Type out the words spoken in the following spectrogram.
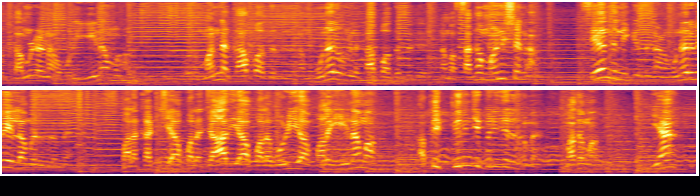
ஒரு தமிழனா ஒரு இனமா ஒரு மண்ணை காப்பாத்துறதுக்கு நம்ம உணர்வுகளை காப்பாத்துறதுக்கு நம்ம சக மனுஷனா சேர்ந்து நிக்கிறதுக்கான உணர்வே இல்லாம இருக்கிறோமே. பல கட்சியா பல ஜாதியா பல மொழியா பல இனமா அப்படி பிரிஞ்சு பிரிஞ்சு இருக்கிறோமே. மதமா? ஏன்?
